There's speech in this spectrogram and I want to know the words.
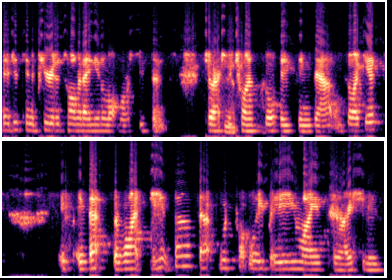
they're just in a period of time where they need a lot more assistance to actually yeah. try and sort these things out. And so I guess if, if that's the right answer, that would probably be my inspiration.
